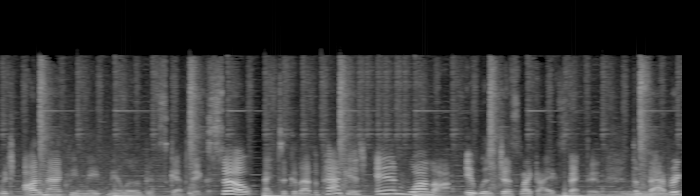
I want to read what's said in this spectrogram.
which automatically made me a little bit skeptic. So I took it out the package, and voila, it was just like I expected. The fabric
